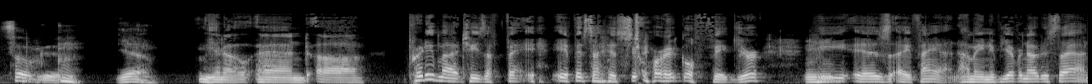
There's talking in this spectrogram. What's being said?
So good. yeah. you know, and uh, pretty much he's a fa- if it's a historical figure, he is a fan. I mean, have you ever noticed that?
